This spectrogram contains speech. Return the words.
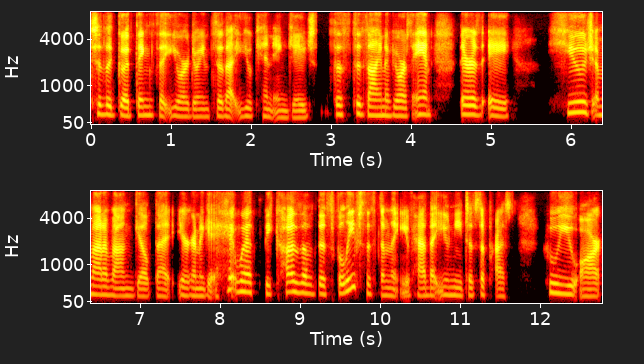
to the good things that you are doing so that you can engage this design of yours. And there is a huge amount of guilt that you're going to get hit with because of this belief system that you've had that you need to suppress who you are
